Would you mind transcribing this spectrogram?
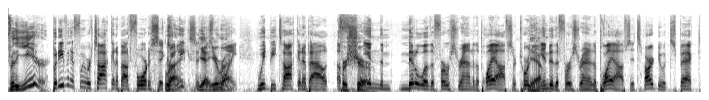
for the year. But even if we were talking about four to six right. weeks at yeah, this you're point, right. we'd be talking about for sure in the middle of the first round of the playoffs or toward yeah. the end of the first round of the playoffs. It's hard to expect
